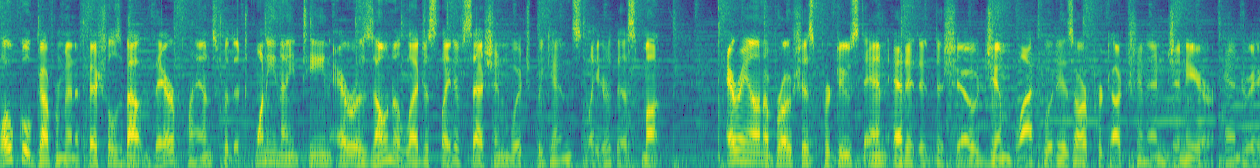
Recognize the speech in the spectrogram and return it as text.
local government officials about their plans for the 2019 Arizona legislative session, which begins later this month. Ariana Brocious produced and edited the show. Jim Blackwood is our production engineer. Andrea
